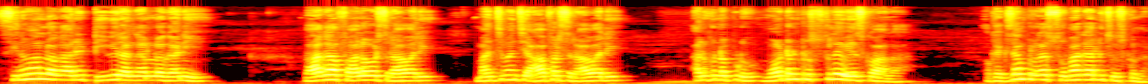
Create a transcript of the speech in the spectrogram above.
సినిమాల్లో కానీ టీవీ రంగంలో కానీ బాగా ఫాలోవర్స్ రావాలి మంచి మంచి ఆఫర్స్ రావాలి అనుకున్నప్పుడు మోడర్న్ దుస్తులే వేసుకోవాలా? ఒక ఎగ్జాంపుల్గా సుమా గారిని చూసుకుందాం.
